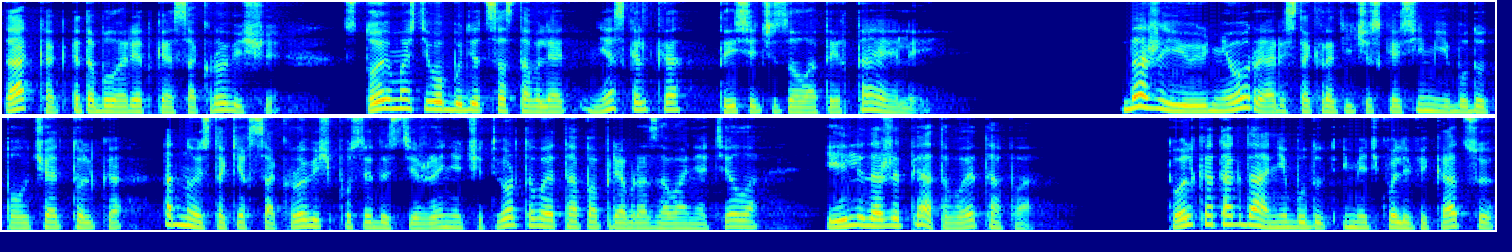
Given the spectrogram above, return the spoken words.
Так как это было редкое сокровище, стоимость его будет составлять несколько тысяч золотых таэлей. Даже юниоры аристократической семьи будут получать только одно из таких сокровищ после достижения четвертого этапа преобразования тела или даже пятого этапа. Только тогда они будут иметь квалификацию,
